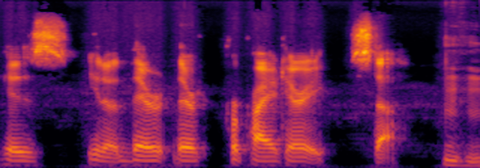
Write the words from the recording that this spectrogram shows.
his, you know, their their proprietary stuff hmm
